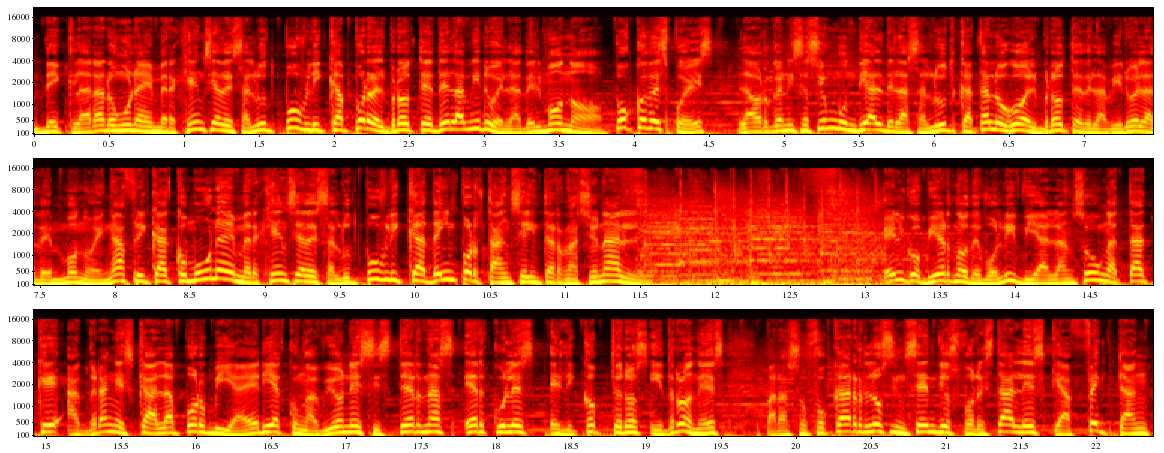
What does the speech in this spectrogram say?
declararon una emergencia de salud pública por el brote de la viruela del mono. Poco después, la Organización Mundial de la Salud catalogó el brote de la viruela del mono en África como una emergencia de salud pública de importancia internacional. El gobierno de Bolivia lanzó un ataque a gran escala por vía aérea con aviones, cisternas, Hércules, helicópteros y drones para sofocar los incendios forestales que afectan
